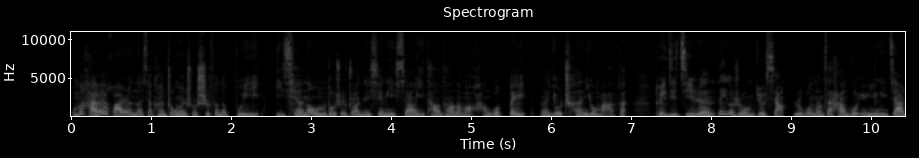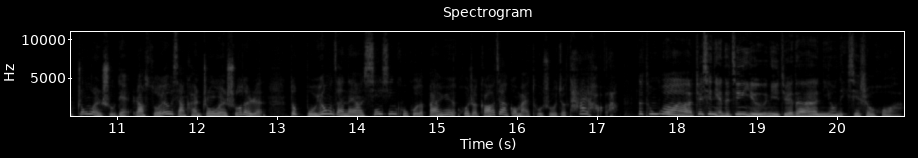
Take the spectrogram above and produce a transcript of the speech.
我们海外华人呢，想看中文书十分的不易。以前呢，我们都是装进行李箱，一趟趟的往韩国背，那又沉又麻烦，推己及人。那个时候我们就想，如果能在韩国运营一家中文书店，让所有想看中文书的人都不用再那样辛辛苦苦的搬运或者高价购买图书，就太好了。那通过这些年的经营，你觉得你有哪些收获啊？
